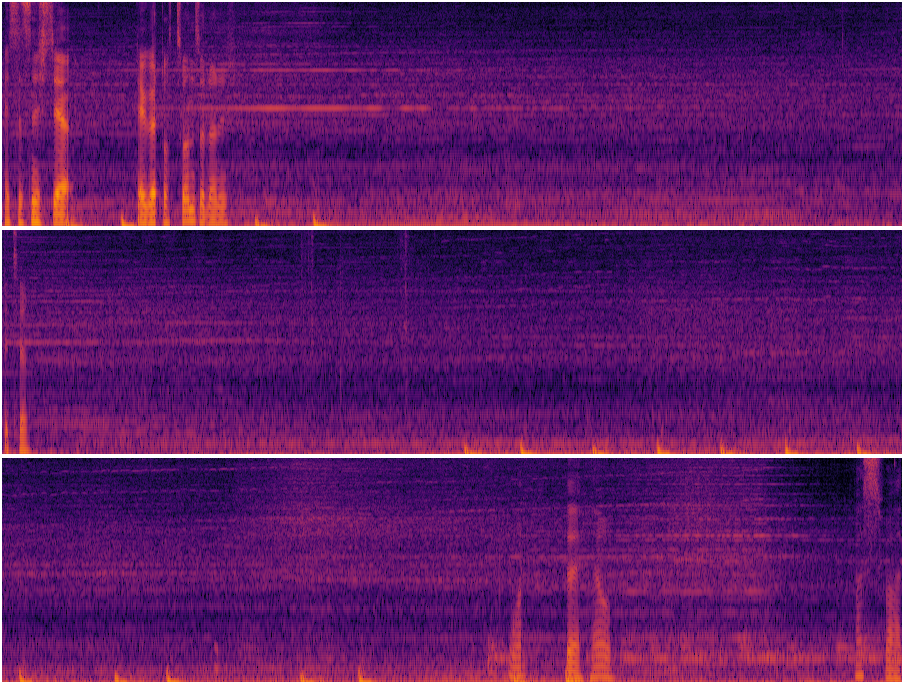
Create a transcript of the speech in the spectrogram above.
Ist das nicht der... Der gehört doch zu uns, oder nicht? What the hell? Was war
